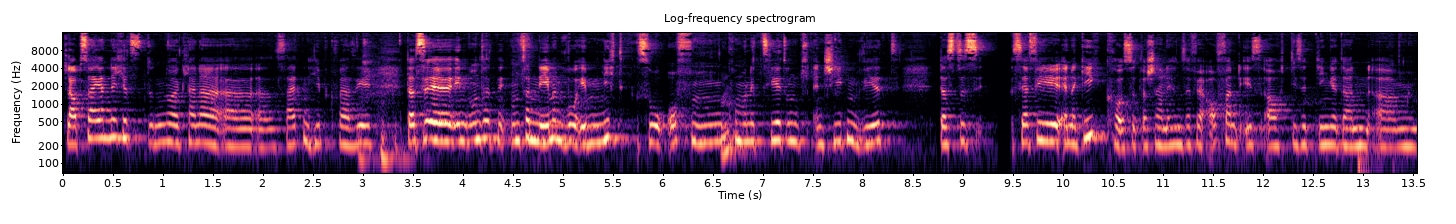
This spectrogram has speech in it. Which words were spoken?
Glaubst du eigentlich jetzt nur ein kleiner äh, äh Seitenhieb quasi, dass äh, in unter Unternehmen, wo eben nicht so offen mhm. kommuniziert und entschieden wird, dass das sehr viel Energie kostet wahrscheinlich und sehr viel Aufwand ist, auch diese Dinge dann, ähm,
